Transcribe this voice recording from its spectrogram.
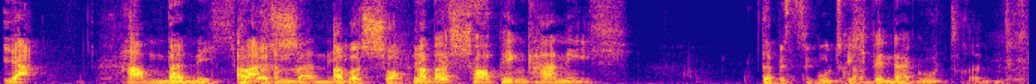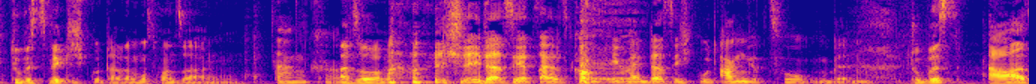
Ja, haben wir nicht, Aber machen Sh- wir nicht. aber Shopping Aber Shopping kann ich. Da bist du gut drin. Ich bin da gut drin. Du bist wirklich gut darin, muss man sagen. Danke. Also, ich sehe das jetzt als Kompliment, dass ich gut angezogen bin. du bist A,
